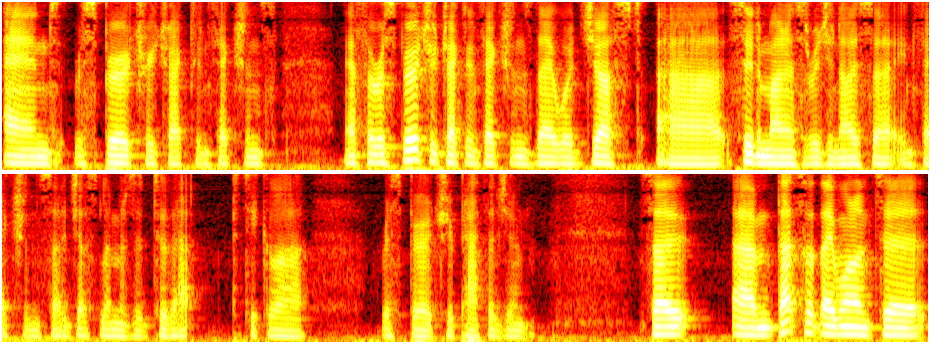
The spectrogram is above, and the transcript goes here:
and respiratory tract infections. Now, for respiratory tract infections, they were just uh, Pseudomonas aeruginosa infections, so just limited to that particular respiratory pathogen. So um, that's what they wanted to,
